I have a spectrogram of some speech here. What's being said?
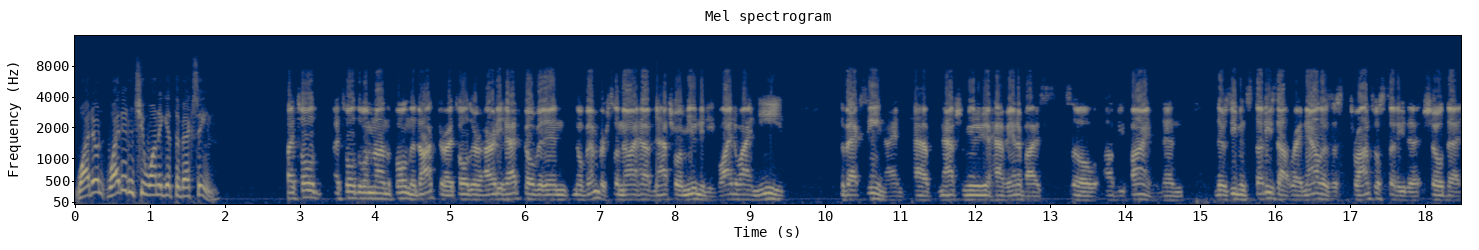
Why, don't, why didn't you want to get the vaccine? I told I told the woman on the phone, the doctor, I told her I already had COVID in November, so now I have natural immunity. Why do I need the vaccine? I have natural immunity, I have antibodies, so I'll be fine. And then there's even studies out right now. There's a Toronto study that showed that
